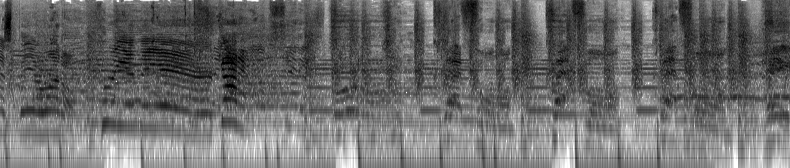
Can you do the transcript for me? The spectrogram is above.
pass. Bejarano. Three in the air. Got it. Platform, platform, platform. Hey.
